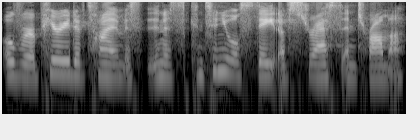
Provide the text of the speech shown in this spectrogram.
over a period of time, is in a continual state of stress and trauma.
